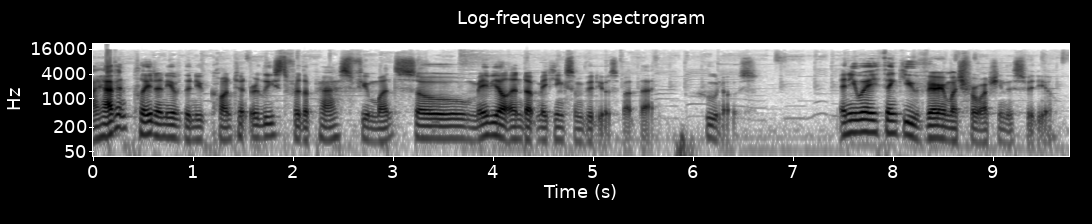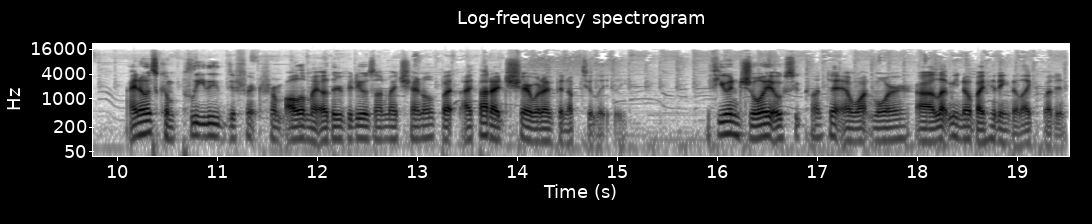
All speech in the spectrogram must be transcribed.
I haven't played any of the new content released for the past few months, so maybe I'll end up making some videos about that. Who knows. Anyway, thank you very much for watching this video. I know it's completely different from all of my other videos on my channel, but I thought I'd share what I've been up to lately. If you enjoy Osu content and want more, uh, let me know by hitting the like button.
